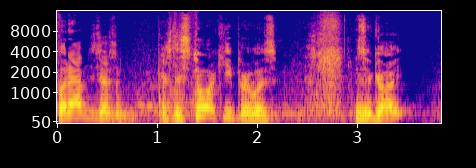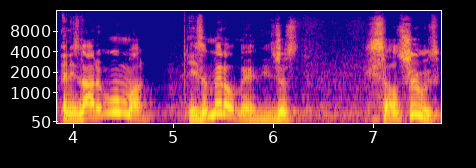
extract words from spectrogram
What happens is, if the storekeeper was, is a guy, and he's not a Umon, he's a middleman, he's just, he sells shoes.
